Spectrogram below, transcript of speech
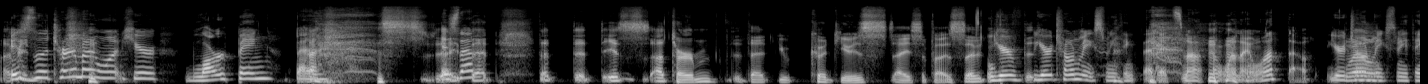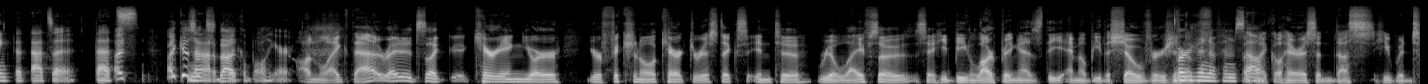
I is mean, the term I want here LARPing, Ben? is that, that that that is a term that you could use, I suppose. So your your tone makes me think that it's not the one I want, though. Your well, tone makes me think that that's a that's I, I guess not applicable not here. Unlike that, right? It's like carrying your your fictional characteristics into real life. So say he'd be larping as the MLB the Show version version of, of himself, of Michael Harris, and thus he would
